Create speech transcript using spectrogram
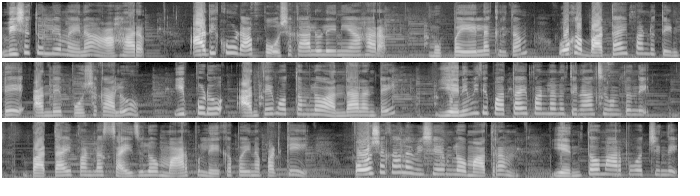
విషతుల్యమైన ఆహారం. అది కూడా పోషకాలు లేని ఆహారం. ముప్పై ఏళ్ళ క్రితం ఒక బత్తాయి పండు తింటే అందే పోషకాలు ఇప్పుడు అంతే మొత్తంలో అందాలంటే ఎనిమిది బత్తాయి పండ్లను తినాల్సి ఉంటుంది. బత్తాయి పండ్ల సైజులో మార్పు లేకపోయినప్పటికీ పోషకాల విషయంలో మాత్రం ఎంతో మార్పు వచ్చింది.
